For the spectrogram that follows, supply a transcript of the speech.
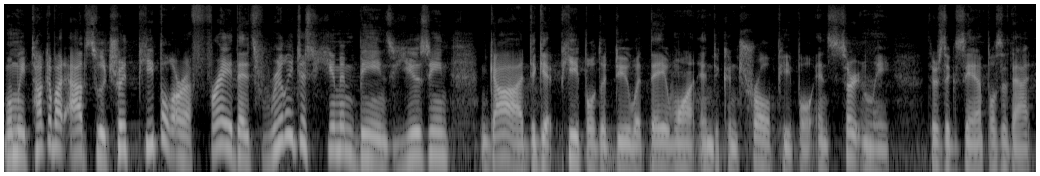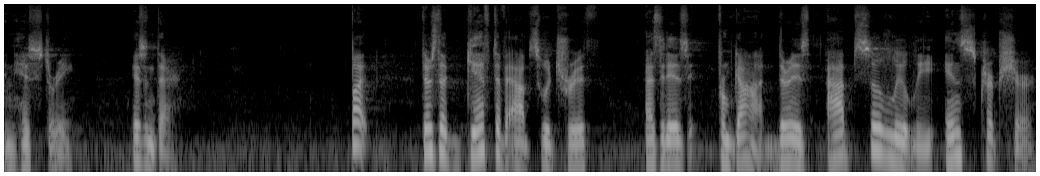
When we talk about absolute truth, people are afraid that it's really just human beings using God to get people to do what they want and to control people. And certainly there's examples of that in history, isn't there? But there's the gift of absolute truth as it is from God. There is absolutely in Scripture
